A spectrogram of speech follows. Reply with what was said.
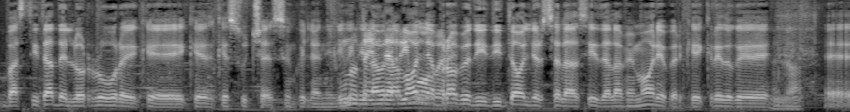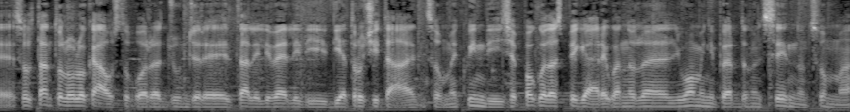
vastità dell'orrore che, che- che è successo in quegli anni lì. Quindi la, la voglia proprio di, di togliersela sì, dalla memoria perché credo che Esatto. eh, soltanto l'olocausto può raggiungere tali livelli di, di atrocità insomma e quindi c'è poco da spiegare quando le- gli uomini perdono il senno insomma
